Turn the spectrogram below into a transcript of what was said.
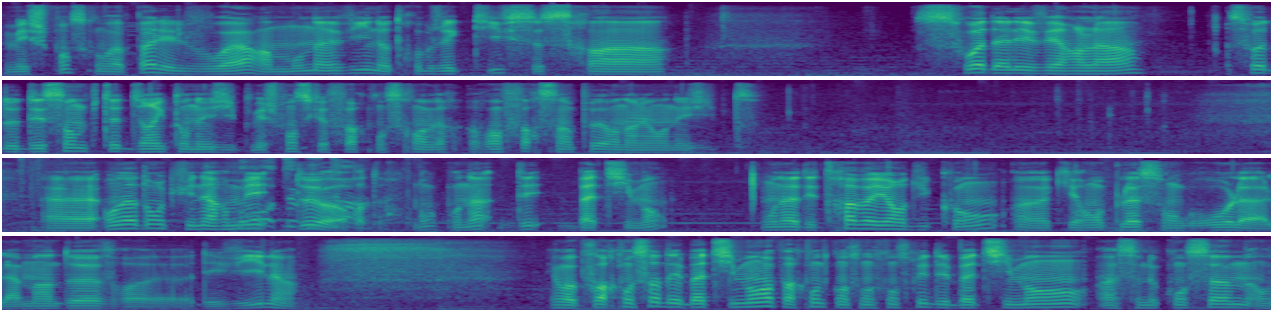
mais je pense qu'on va pas aller le voir. À mon avis, notre objectif ce sera soit d'aller vers là, soit de descendre peut-être direct en Égypte. Mais je pense qu'il va falloir qu'on se renforce un peu avant d'aller en Égypte. Euh, on a donc une armée de horde, donc on a des bâtiments. On a des travailleurs du camp euh, qui remplacent en gros la, la main d'œuvre des villes. Et on va pouvoir construire des bâtiments, par contre quand on construit des bâtiments, euh, ça nous consomme, on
